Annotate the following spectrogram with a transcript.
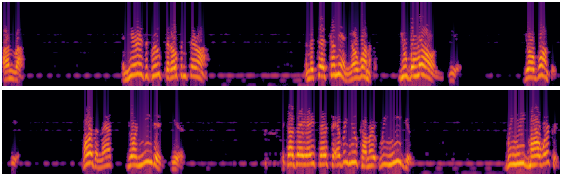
unloved. And here is a group that opens their arms and that says, come in, you're one of us. You belong here. You're wanted here. More than that, you're needed here. Because AA says to every newcomer, we need you. We need more workers.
